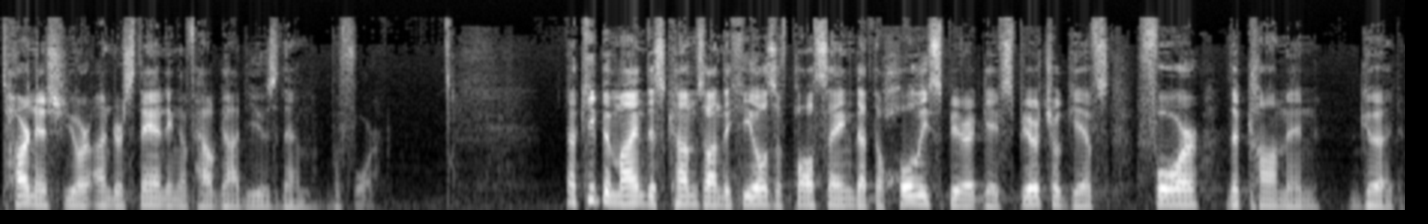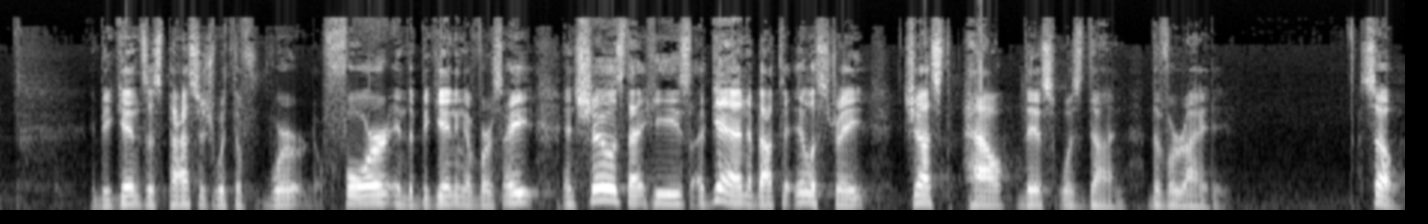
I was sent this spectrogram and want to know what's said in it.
tarnish your understanding of how God used them before. Now, keep in mind, this comes on the heels of Paul saying that the Holy Spirit gave spiritual gifts for the common good. It begins this passage with the word for in the beginning of verse 8 and shows that he's again about to illustrate just how this was done, the variety. So,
